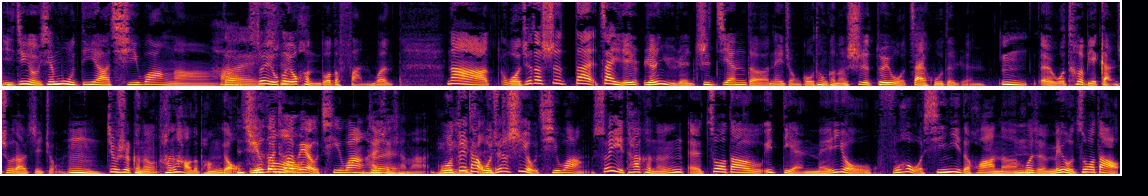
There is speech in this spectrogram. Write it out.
已经有一些目的啊、期望啊，对所以会有很多的反问。那我觉得是在在人人与人之间的那种沟通，可能是对于我在乎的人，嗯，呃，我特别感受到这种，嗯，就是可能很好的朋友你，你觉得特别有期望还是什么？我对他，我觉得是有期望，所以他可能呃做到一点没有符合我心意的话呢，嗯。或者没有做到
